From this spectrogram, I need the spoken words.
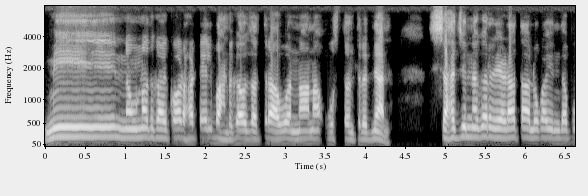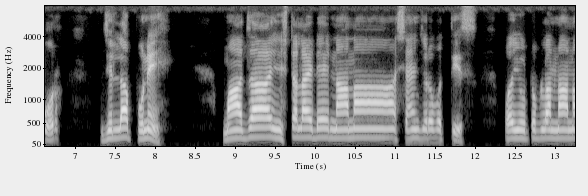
मी नवनाथ गायकवाड हॉटेल भांडगाव जत्रा व नाना ऊस तंत्रज्ञान शहाजीनगर रेडा तालुका इंदापूर जिल्हा पुणे. माझा इन्स्टाल आय डी आहे नाना शहाऐंशी झिरो बत्तीस व यूट्यूबला नाना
